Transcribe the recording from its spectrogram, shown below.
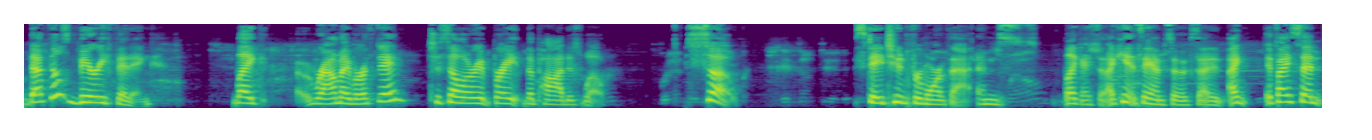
that feels very fitting. Like around my birthday to celebrate the pod as well. So, stay tuned for more of that. I'm like I said, I can't say I'm so excited. I if I said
